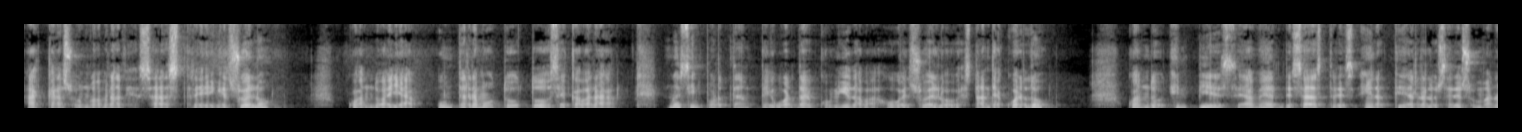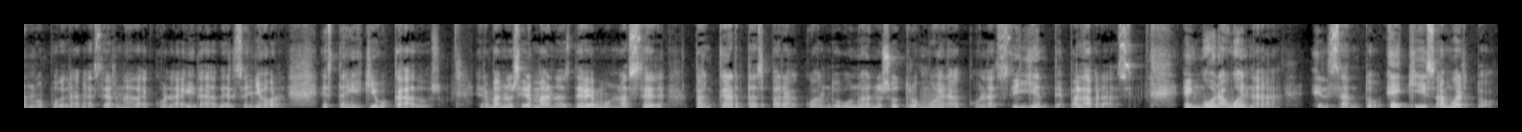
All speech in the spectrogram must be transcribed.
¿Acaso no habrá desastre en el suelo? Cuando haya un terremoto todo se acabará. No es importante guardar comida bajo el suelo, ¿están de acuerdo? Cuando empiece a haber desastres en la tierra, los seres humanos no podrán hacer nada con la ira del Señor. Están equivocados. Hermanos y hermanas, debemos hacer pancartas para cuando uno de nosotros muera con las siguientes palabras. Enhorabuena, el santo X ha muerto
